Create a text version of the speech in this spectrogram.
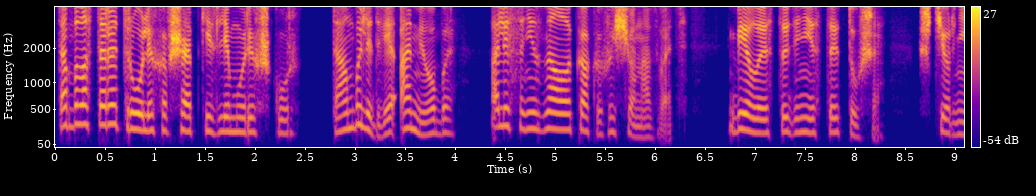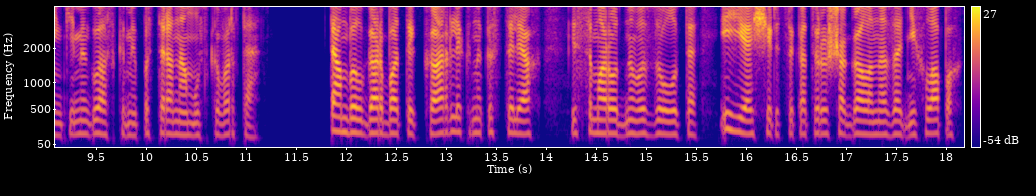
Там была старая троллиха в шапке из лемурих шкур. Там были две амебы. Алиса не знала, как их еще назвать. Белые студенистые туши с черненькими глазками по сторонам узкого рта. Там был горбатый карлик на костылях из самородного золота и ящерица, которая шагала на задних лапах,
